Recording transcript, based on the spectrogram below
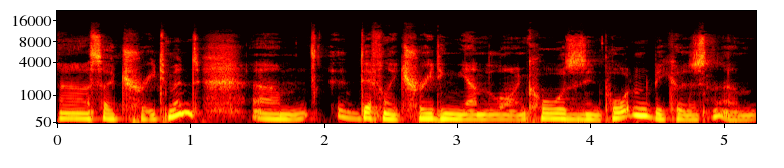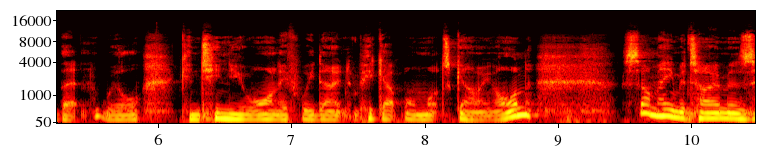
Uh, so treatment, um, definitely treating the underlying cause is important because um, that will continue on if we don't pick up on what's going on. Some hematomas,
